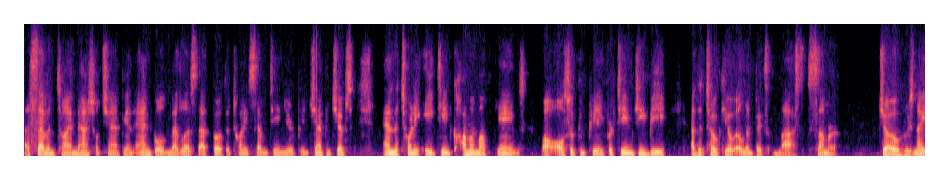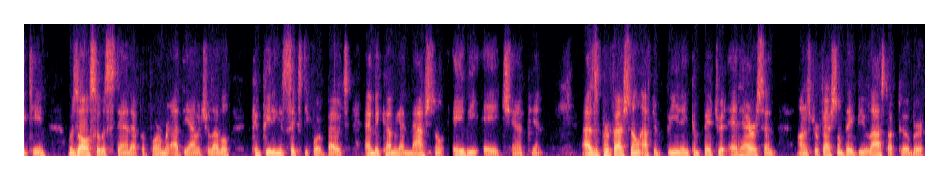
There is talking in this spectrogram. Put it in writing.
a seven time national champion and gold medalist at both the 2017 European Championships and the 2018 Commonwealth Games, while also competing for Team GB at the Tokyo Olympics last summer. Joe, who's 19, was also a standout performer at the amateur level, competing in 64 bouts and becoming a national ABA champion. As a professional, after beating compatriot Ed Harrison on his professional debut last October,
